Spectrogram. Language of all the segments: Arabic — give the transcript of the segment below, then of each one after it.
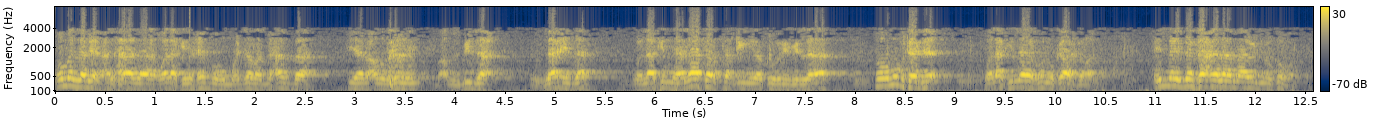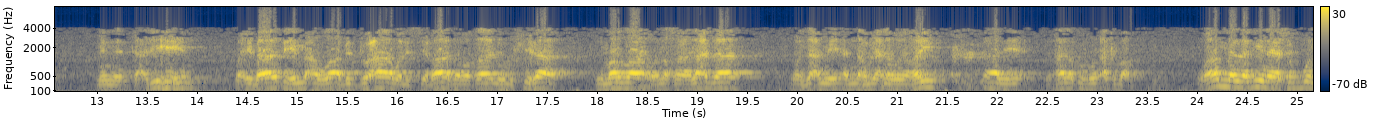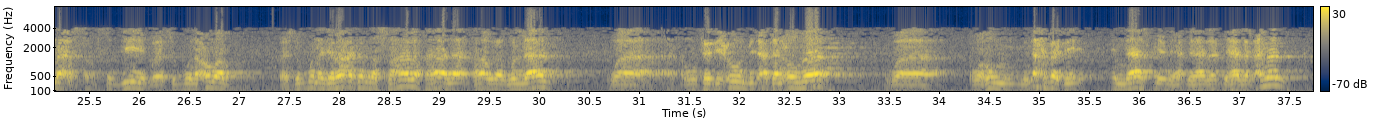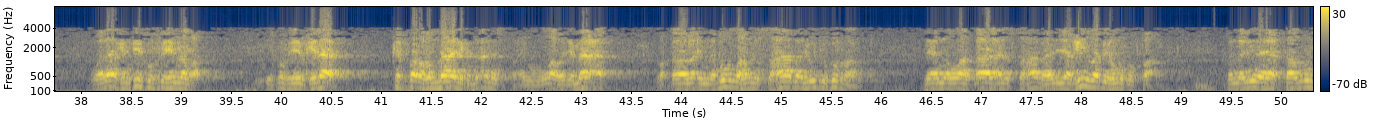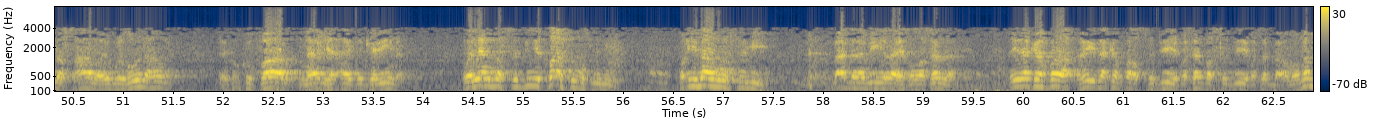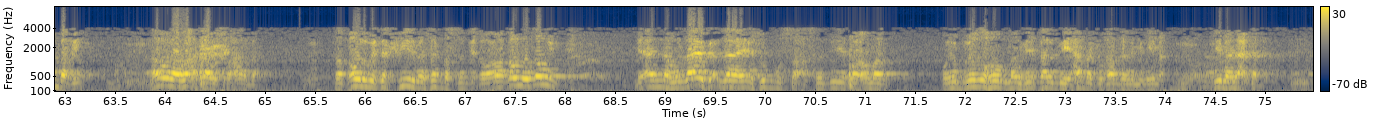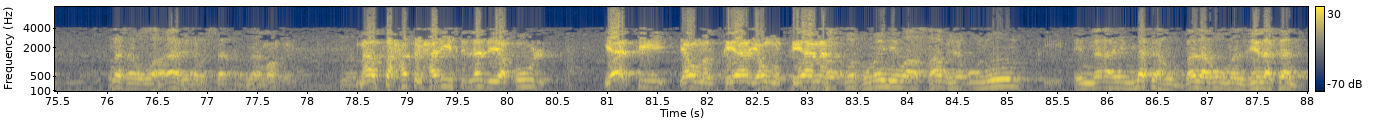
ومن لم يفعل هذا ولكن يحبهم مجرد محبة فيها بعض الظلم بعض البدع الزائدة ولكنها لا ترتقي إلى الكفر بالله فهو مبتدع ولكن لا يكون كافرا. إلا إذا فعل ما يوجب الكفر من تأليههم وعبادتهم مع الله بالدعاء والاستغاثة وطلبهم الشفاء للمرضى والنصر على الأعداء وزعم أنهم يعلمون الغيب. هذه هذا كفر أكبر. وأما الذين يسبون الصديق ويسبون عمر ويسبون جماعة من الصحابة فهؤلاء غلال ومبتدعون بدعة عظمى وهم من أخبث الناس بهذا العمل. ولكن في كفرهم نظر في كفرهم خلاف. كفرهم مالك بن أنس رحمه الله وجماعة وقالوا إن بغضهم للصحابة يوجب كفرهم. لأن الله قال عن الصحابة ليغيظ بهم الكفار. فالذين يختارون الصحابة ويبغضونهم كفار من هذه الآية الكريمة. ولأن الصديق رأس المسلمين وإمام المسلمين بعد نبي الله صلى الله عليه وسلم. فإذا كفر فإذا كفر الصديق وسب الصديق وسب عمر من بقي؟ هؤلاء رؤساء الصحابة. فالقول بتكفير من سب الصديق وعمر قول قوي. لأنه لا لا يسب الصديق وعمر ويبغضهم من في قلبه حبة خردل من إيمان فيما نعتقد نسأل الله العافية والسلامة نعم. ما صحة الحديث الذي يقول يأتي يوم القيامة يوم القيامة؟ والخميني وأصحابه يقولون إن أئمتهم بلغوا منزلة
